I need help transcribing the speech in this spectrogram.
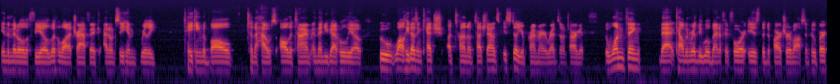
in the middle of the field with a lot of traffic. I don't see him really taking the ball to the house all the time. And then you got Julio, who, while he doesn't catch a ton of touchdowns, is still your primary red zone target. The one thing that Calvin Ridley will benefit for is the departure of Austin Hooper.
